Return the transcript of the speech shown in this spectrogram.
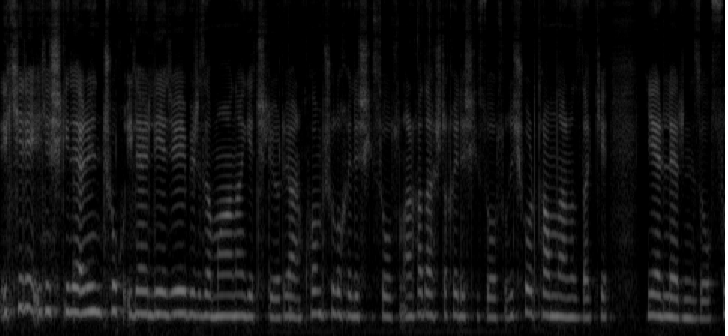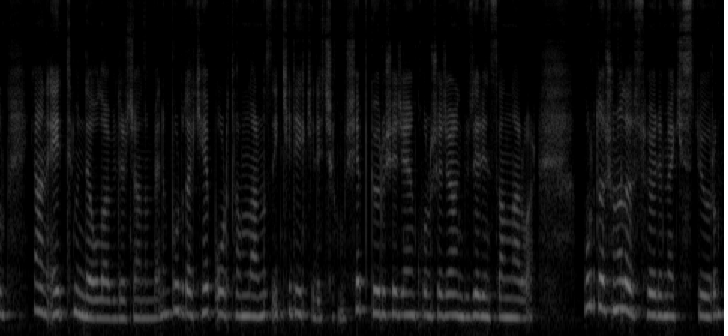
İkili ilişkilerin çok ilerleyeceği bir zamana geçiliyor. Yani komşuluk ilişkisi olsun, arkadaşlık ilişkisi olsun, iş ortamlarınızdaki yerleriniz olsun. Yani eğitiminde olabilir canım benim. Buradaki hep ortamlarınız ikili ikili çıkmış. Hep görüşeceğin, konuşacağın güzel insanlar var. Burada şuna da söylemek istiyorum.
